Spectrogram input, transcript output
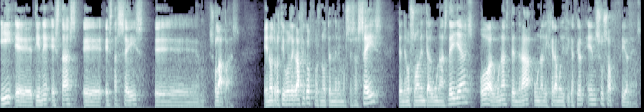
y eh, tiene estas, eh, estas seis eh, solapas. En otros tipos de gráficos pues no tendremos esas seis, tendremos solamente algunas de ellas o algunas tendrá una ligera modificación en sus opciones.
